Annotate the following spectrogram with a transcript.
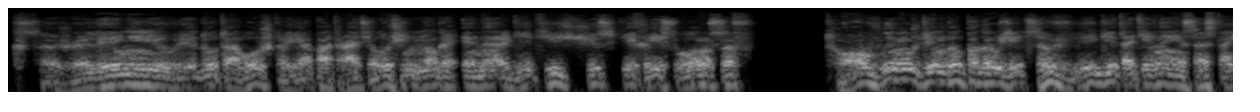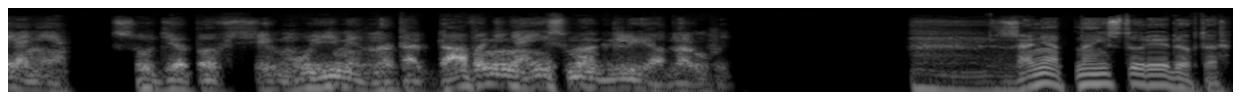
К сожалению, ввиду того, что я потратил очень много энергетических ресурсов, то вынужден был погрузиться в вегетативное состояние. Судя по всему, именно тогда вы меня и смогли обнаружить. «Занятная история, доктор»,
